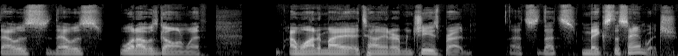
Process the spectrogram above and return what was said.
That was that was what I was going with. I wanted my Italian urban cheese bread. That's that's makes the sandwich.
